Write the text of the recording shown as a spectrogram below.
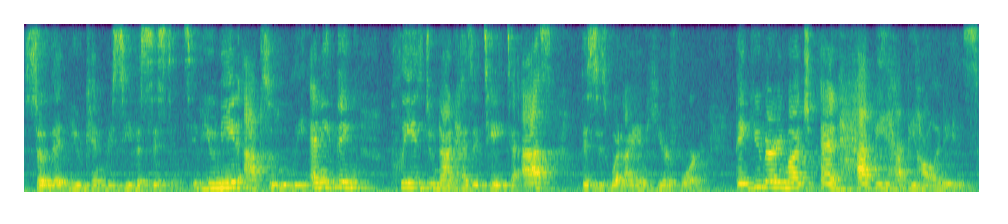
so that you can receive assistance. If you need absolutely anything, please do not hesitate to ask. This is what I am here for. Thank you very much and happy, happy holidays.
